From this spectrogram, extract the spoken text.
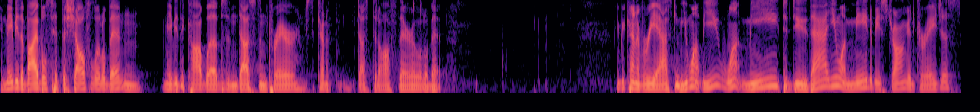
And maybe the Bible's hit the shelf a little bit, and maybe the cobwebs and dust and prayer just kind of dusted off there a little bit. Maybe kind of re-asking, you want you want me to do that? You want me to be strong and courageous?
